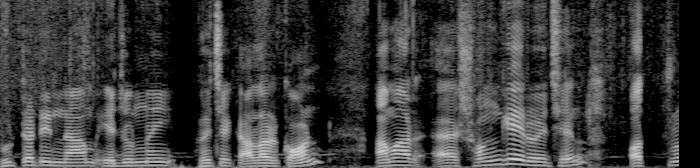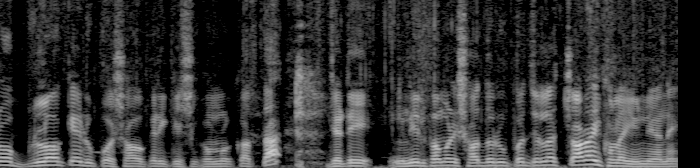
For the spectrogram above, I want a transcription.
ভুট্টাটির নাম এজন্যই হয়েছে কালার কর্ন আমার সঙ্গে রয়েছেন অত্র ব্লকের উপসহকারী কৃষি কর্মকর্তা, যেটি নীলফামারী সদর উপজেলার চড়াইখোলা ইউনিয়নে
